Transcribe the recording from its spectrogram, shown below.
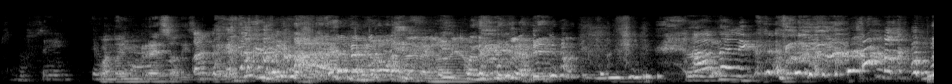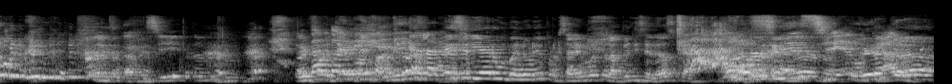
pues, No sé. Cuando hay un rezo, dice. Cuando- Ándale. Con tu cafecito. Con familia. Ese día era un velorio porque se había muerto el apéndice de Oscar. Oh, sí, es cierto, Hubiera.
